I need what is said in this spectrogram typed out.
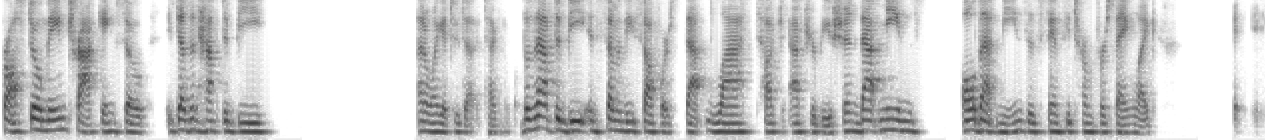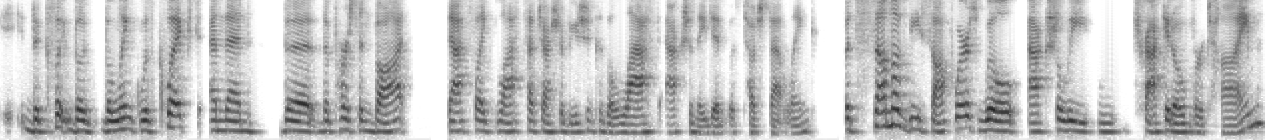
cross domain tracking. So it doesn't have to be I don't want to get too technical. It doesn't have to be in some of these softwares that last touch attribution. That means all that means is fancy term for saying like the click the, the link was clicked and then the the person bought. That's like last touch attribution because the last action they did was touch that link but some of these softwares will actually track it over time.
